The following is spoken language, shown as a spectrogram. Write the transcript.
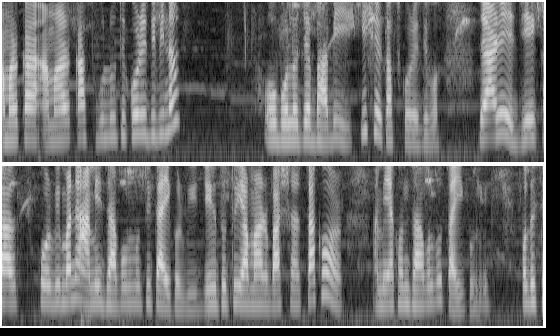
আমার আমার কাজগুলো তুই করে দিবি না? ও বলল যে, ভাবি, কিসের কাজ করে দেব? যে, আরে, যে কাজ করবি মানে আমি যা বলব তুই তাই করবি। যেহেতু তুই আমার বাসার চাকর, আমি এখন যা বলব তাই করবি। বলতেছে,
